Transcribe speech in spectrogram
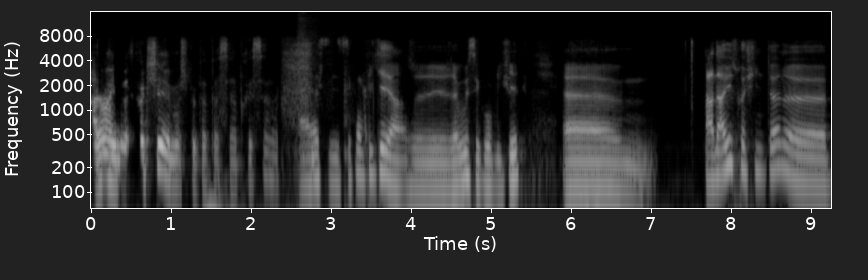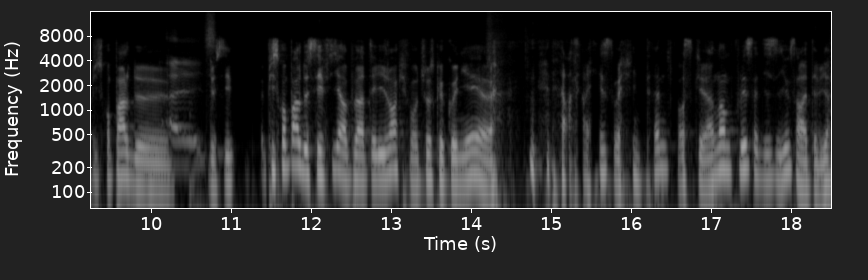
Ah non, il m'a scotché, moi je peux pas passer après ça. Ah ouais, c'est compliqué, hein. J'avoue, c'est compliqué. Euh... Ardarius Washington, euh, puisqu'on parle de, Euh, de sa- puisqu'on parle de safety un peu intelligents qui font autre chose que cogner, euh, Ardarius Washington, je pense qu'un an de plus à DCU, ça aurait été bien.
